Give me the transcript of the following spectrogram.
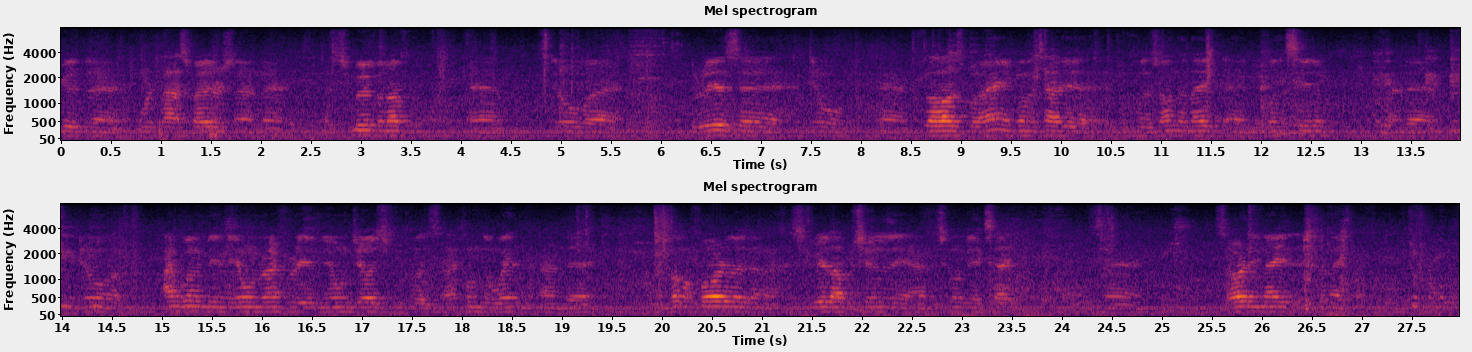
good uh, world-class fighters, and uh, he's moving up, um, you know, uh, there is, uh, you know, uh, flaws, but I ain't going to tell you because on the night um, you're going to see them. And, uh, you know, I'm going to be my own referee and my own judge because I come to win and I'm looking forward to it and it's a great opportunity and it's going to be exciting. It's, Saturday night is the night.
